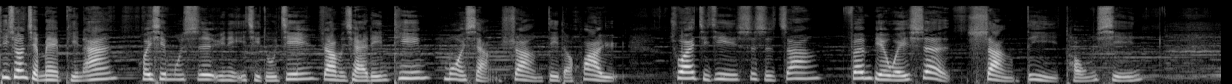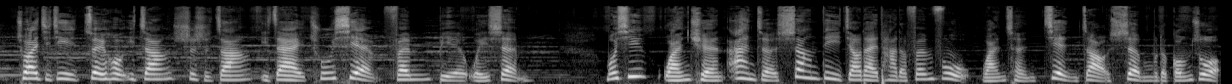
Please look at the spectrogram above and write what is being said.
弟兄姐妹平安，慧馨牧师与你一起读经，让我们一起来聆听默想上帝的话语。出埃及记四十章，分别为圣，上帝同行。出埃及记最后一章四十章已在出现分别为圣。摩西完全按着上帝交代他的吩咐，完成建造圣墓的工作。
